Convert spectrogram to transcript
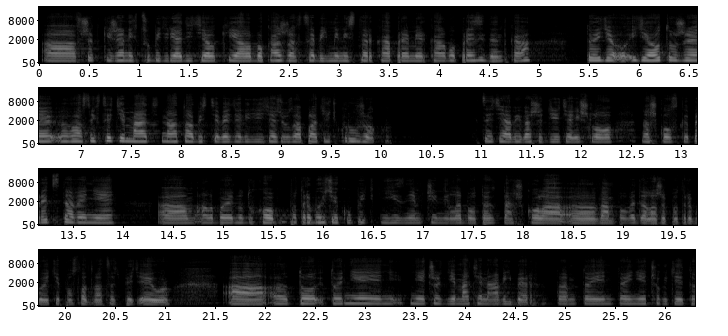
a všetky ženy chcú byť riaditeľky, alebo každá chce byť ministerka, premiérka alebo prezidentka. To ide o, ide o to, že vlastne chcete mať na to, aby ste vedeli dieťaťu zaplatiť krúžok chcete, aby vaše dieťa išlo na školské predstavenie, um, alebo jednoducho potrebujete kúpiť knihy z Nemčiny, lebo tá, tá škola uh, vám povedala, že potrebujete poslať 25 eur. A uh, to, to nie je niečo, kde máte na výber. To, to, je, to je niečo, kde to,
